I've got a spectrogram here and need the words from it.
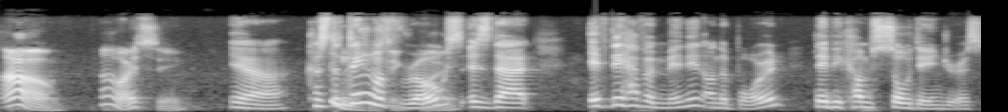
Oh, oh, I see. Yeah, because the thing with rogues is that if they have a minion on the board, they become so dangerous.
